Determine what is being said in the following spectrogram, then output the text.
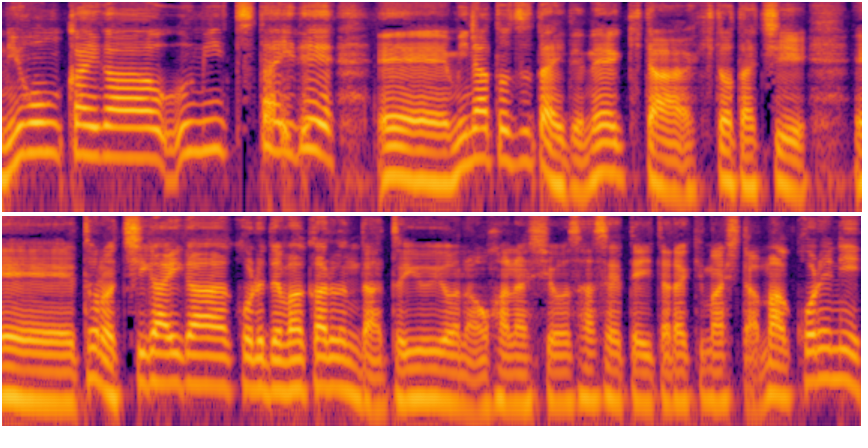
日本海側海伝いで、えー、港伝いでね、来た人たち、えー、との違いがこれでわかるんだというようなお話をさせていただきました。まあ、これに引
